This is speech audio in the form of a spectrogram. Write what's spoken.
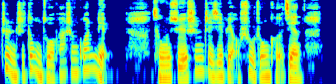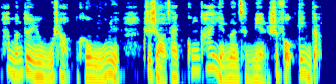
政治动作发生关联。从学生这些表述中可见，他们对于舞场和舞女，至少在公开言论层面是否定的，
